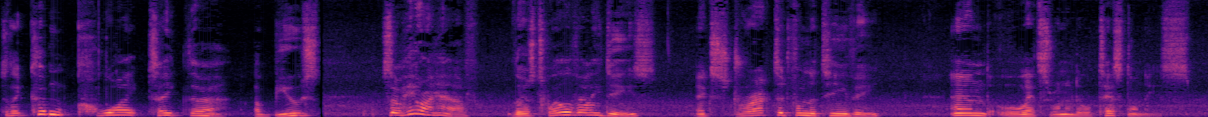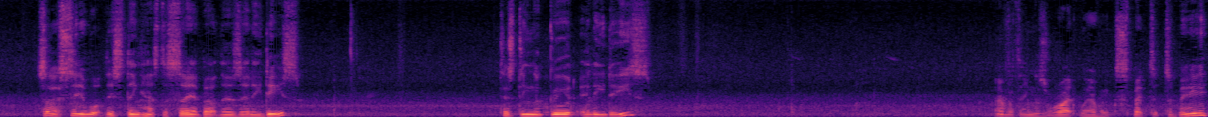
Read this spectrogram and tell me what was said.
So they couldn't quite take the abuse. So here I have those 12 LEDs extracted from the TV, and let's run a little test on these. So let's see what this thing has to say about those LEDs. Testing the good LEDs. Everything is right where we expect it to be.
